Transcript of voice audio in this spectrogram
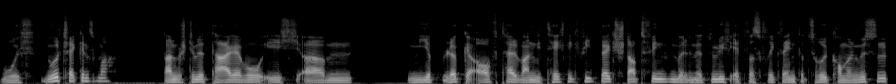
wo ich nur Check-ins mache. Dann bestimmte Tage, wo ich ähm, mir Blöcke aufteile, wann die Technikfeedbacks stattfinden, weil die natürlich etwas frequenter zurückkommen müssen,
